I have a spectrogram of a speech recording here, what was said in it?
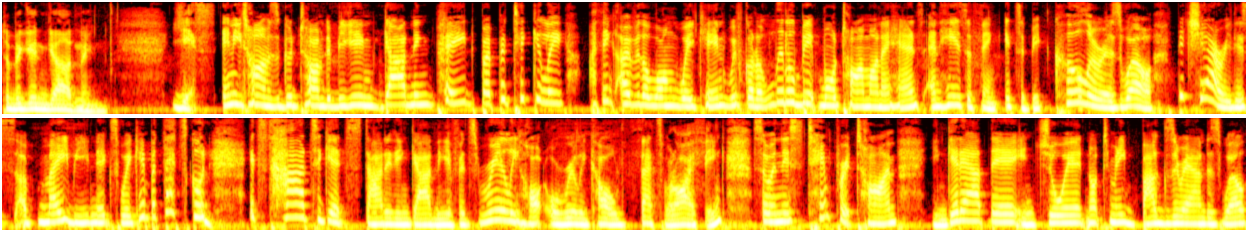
to begin gardening? Yes, any time is a good time to begin gardening, Pete, but particularly, I think over the long weekend, we've got a little bit more time on our hands. And here's the thing it's a bit cooler as well. A bit showery this uh, maybe next weekend, but that's good. It's hard to get started in gardening if it's really hot or really cold. That's what I think. So, in this temperate time, you can get out there, enjoy it, not too many bugs around as well,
